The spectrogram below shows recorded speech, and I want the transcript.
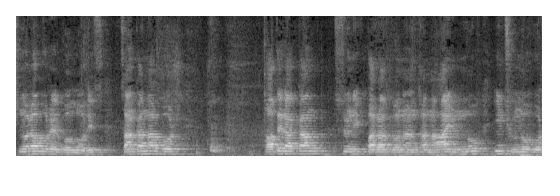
շնորհավորել բոլորիս, ցանկանալ, որ թատերական Սյունիք փառատոնը ընթանա այն նով, ինչ ունով, որ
